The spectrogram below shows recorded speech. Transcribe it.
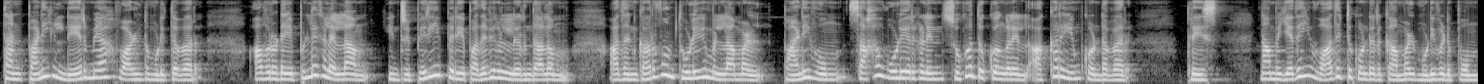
தன் பணியில் நேர்மையாக வாழ்ந்து முடித்தவர். அவருடைய பிள்ளைகள் எல்லாம் இன்று பெரிய பெரிய பதவிகளில் இருந்தாலும் அதன் கர்வம் துளியும் இல்லாமல் பணிவும் சக ஊழியர்களின் சுக துக்கங்களில் அக்கறையும் கொண்டவர். ப்ளீஸ் நாம் எதையும் வாதிட்டு கொண்டிருக்காமல் முடிவெடுப்போம்.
